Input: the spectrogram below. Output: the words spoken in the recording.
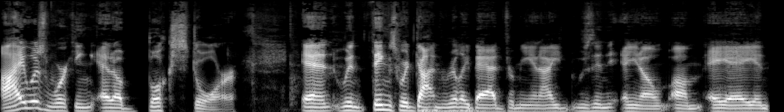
I was working at a bookstore and when things were gotten really bad for me and i was in you know um, aa and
